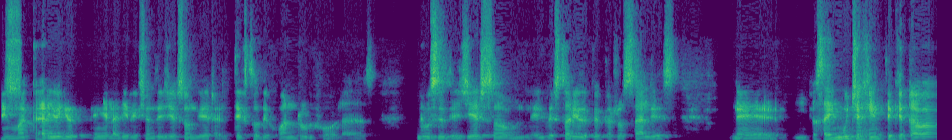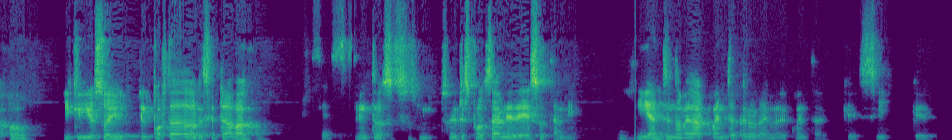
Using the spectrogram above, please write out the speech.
en Macario yo tenía la dirección de Gerson Guerra, el texto de Juan Rulfo, las luces de Gerson, el vestuario de Pepe Rosales. eh, y, o sea, hay mucha gente que trabajó y que yo soy el portador de ese trabajo. sí, sí. Entonces, soy responsable de eso también. Y antes no me daba cuenta, pero ahora me doy cuenta que sí, que,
